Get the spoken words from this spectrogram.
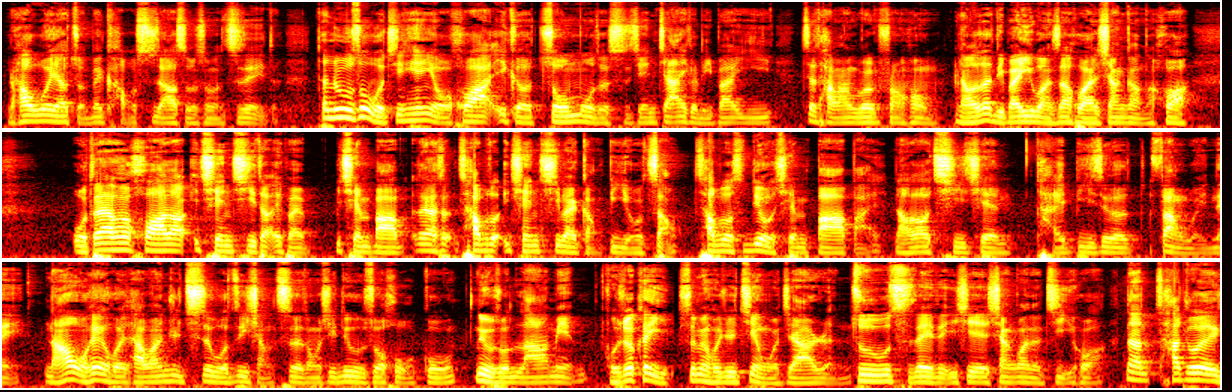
然后我也要准备考试啊，什么什么之类的。但如果说我今天有花一个周末的时间，加一个礼拜一在台湾 work from home，然后在礼拜一晚上回来香港的话，我大概会花到一千七到一百一千八，大概是差不多一千七百港币有找，差不多是六千八百，然后到七千台币这个范围内，然后我可以回台湾去吃我自己想吃的东西，例如说火锅，例如说拉面，我就可以顺便回去见我家人，诸如此类的一些相关的计划。那他就会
